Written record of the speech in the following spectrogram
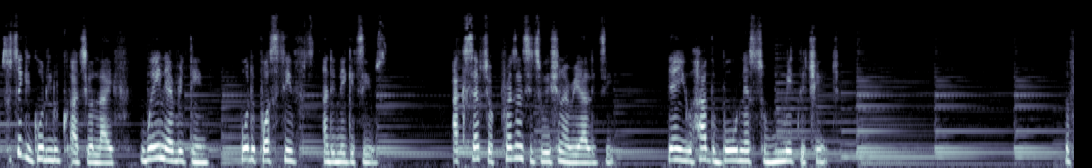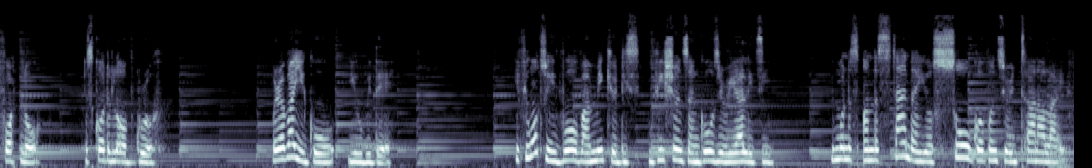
So take a good look at your life, weighing everything, both the positives and the negatives. Accept your present situation and reality. Then you have the boldness to make the change. The fourth law is called the law of growth. Wherever you go, you will be there. If you want to evolve and make your visions and goals a reality, you must understand that your soul governs your internal life.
